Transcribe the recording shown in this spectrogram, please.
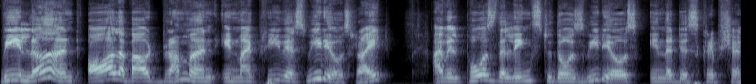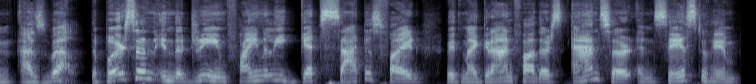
We learned all about Brahman in my previous videos, right? I will post the links to those videos in the description as well. The person in the dream finally gets satisfied with my grandfather's answer and says to him,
